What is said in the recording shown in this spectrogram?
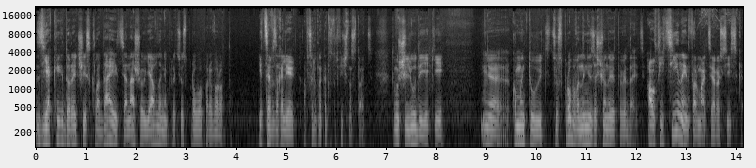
з яких, до речі, складається наше уявлення про цю спробу перевороту. І це взагалі абсолютно катастрофічна ситуація. Тому що люди, які е, коментують цю спробу, вони ні за що не відповідають. А офіційна інформація російська,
